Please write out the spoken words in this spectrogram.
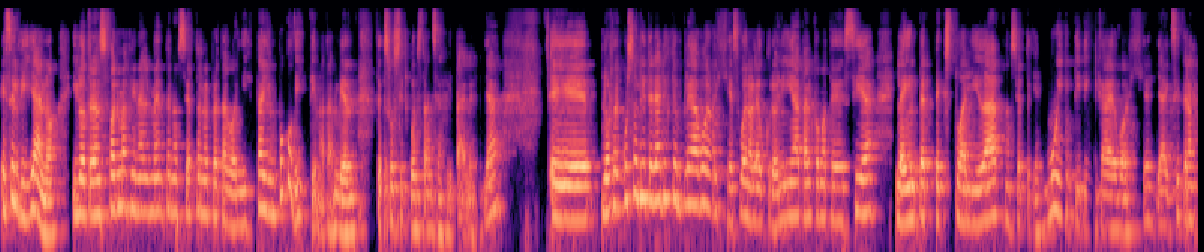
Es el villano y lo transforma finalmente, ¿no es cierto?, en el protagonista y un poco víctima también de sus circunstancias vitales, ¿ya? Eh, los recursos literarios que emplea Borges, bueno, la ucronía, tal como te decía, la intertextualidad, ¿no es cierto?, que es muy típica de Borges, ya existen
